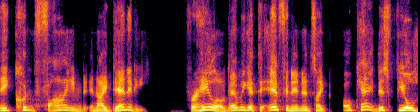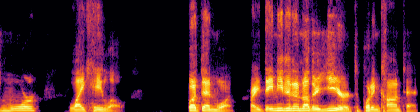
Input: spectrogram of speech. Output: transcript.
they couldn't find an identity for Halo. Then we get to Infinite, and it's like, okay, this feels more like Halo. But then what? Right? They needed another year to put in content.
